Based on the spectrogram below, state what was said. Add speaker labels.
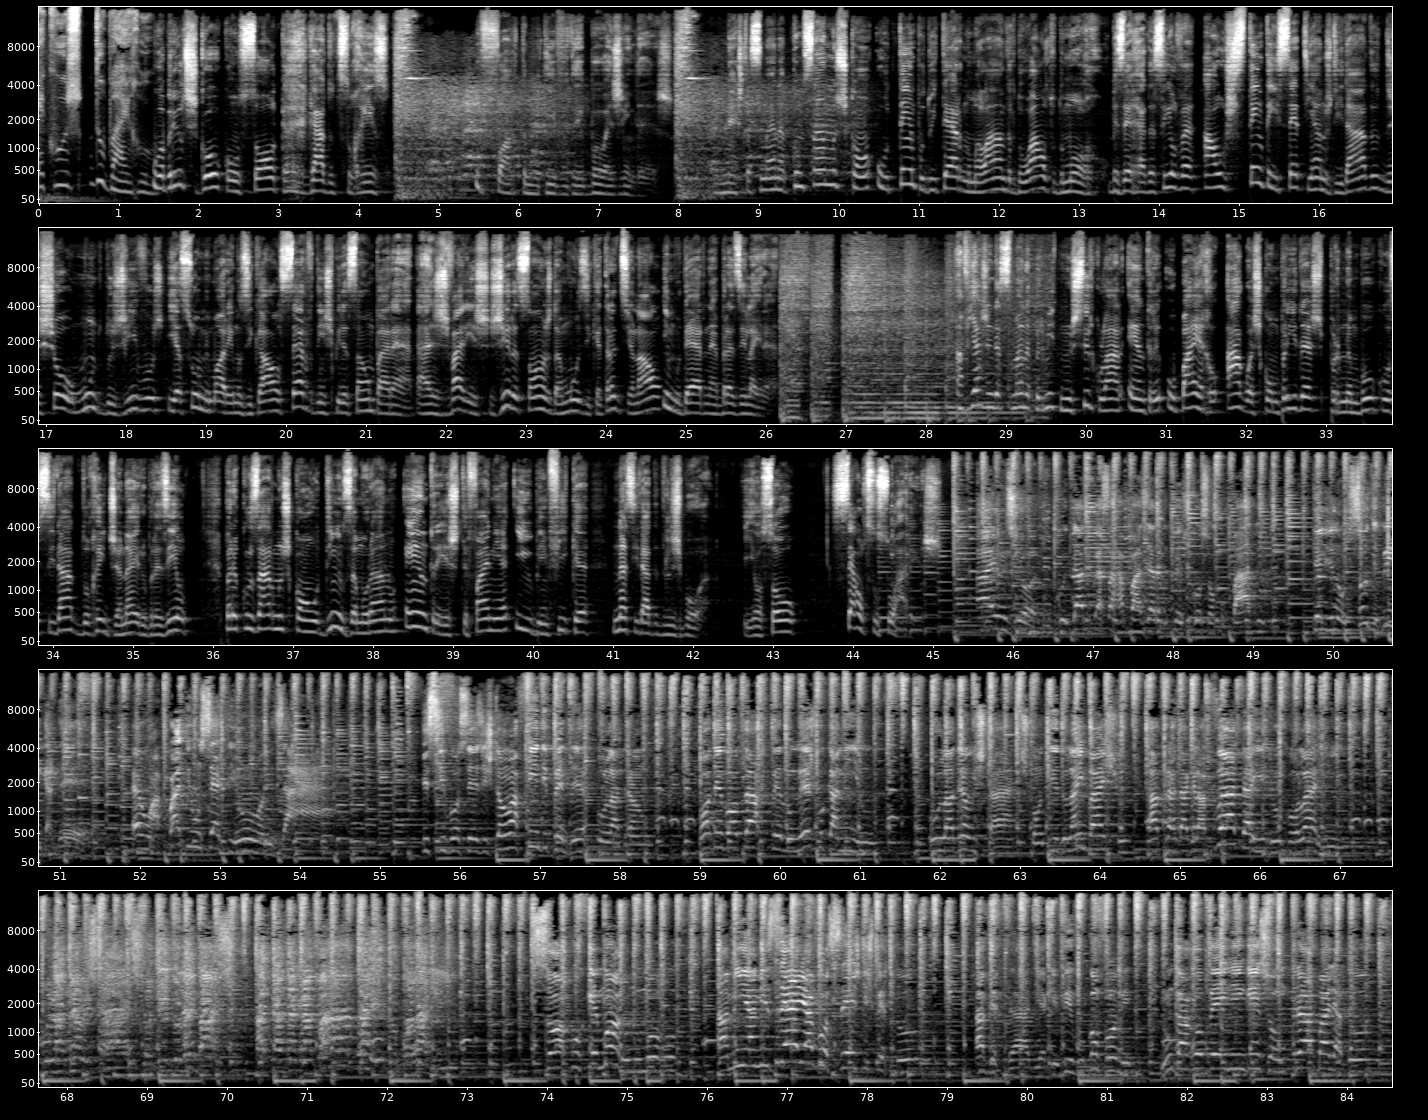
Speaker 1: Ecos do Bairro.
Speaker 2: O abril chegou com o sol carregado de sorriso. Um forte motivo de boas-vindas. Nesta semana, começamos com O Tempo do Eterno Malandro do Alto do Morro. Bezerra da Silva, aos 77 anos de idade, deixou o mundo dos vivos e a sua memória musical serve de inspiração para as várias gerações da música tradicional e moderna brasileira. A viagem da semana permite-nos circular entre o bairro Águas Compridas, Pernambuco, cidade do Rio de Janeiro, Brasil, para cruzarmos com o Dinho Zamorano entre a Estefânia e o Benfica, na cidade de Lisboa. E eu sou Celso Soares.
Speaker 3: Aí, senhor, cuidado com essa rapaziada de pescoço ocupado, que eles não são de brincadeira. É uma pá de 171, amizade. E se vocês estão afim de prender o ladrão, podem voltar pelo mesmo caminho. O ladrão está escondido lá embaixo, atrás da gravata e do colarinho.
Speaker 4: O ladrão está escondido lá embaixo, atrás da gravata e do colarinho.
Speaker 3: Só porque moro no morro, a minha miséria vocês despertou. A verdade é que vivo com fome, nunca roubei ninguém, sou um trabalhador.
